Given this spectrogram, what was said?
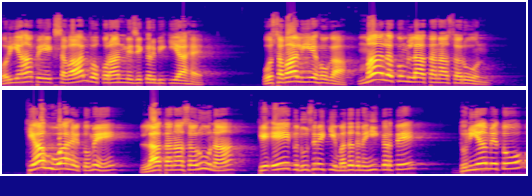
اور یہاں پہ ایک سوال وہ قرآن نے ذکر بھی کیا ہے۔ وہ سوال یہ ہوگا، ما لکم لا تناسرون کیا ہوا ہے تمہیں لا تناسرون کہ ایک دوسرے کی مدد نہیں کرتے؟ دنیا میں تو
